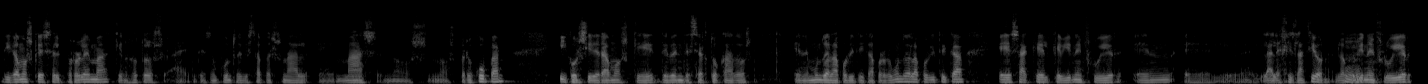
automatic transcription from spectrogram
digamos que es el problema que nosotros, eh, desde un punto de vista personal, eh, más nos, nos preocupan y consideramos que deben de ser tocados en el mundo de la política, porque el mundo de la política es aquel que viene a influir en el- la legislación, lo que viene a influir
